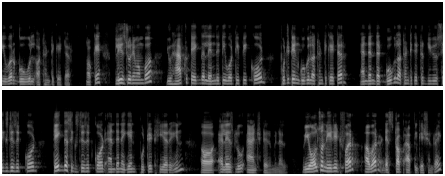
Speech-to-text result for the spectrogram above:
your Google Authenticator. Okay, please do remember you have to take the lengthy OTP code, put it in Google Authenticator, and then that Google Authenticator give you six digit code. Take the six digit code and then again put it here in uh, Alice Blue Ant terminal. We also need it for our desktop application, right?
